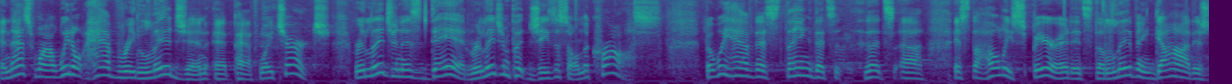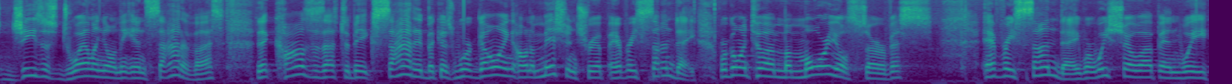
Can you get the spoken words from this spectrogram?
And that's why we don't have religion at Pathway Church. Religion is dead. Religion put Jesus on the cross. But we have this thing that's, that's uh, it's the Holy Spirit, it's the living God, it's Jesus dwelling on the inside of us that causes us to be excited because we're going on a mission trip every Sunday. We're going to a memorial service every Sunday where we show up and we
